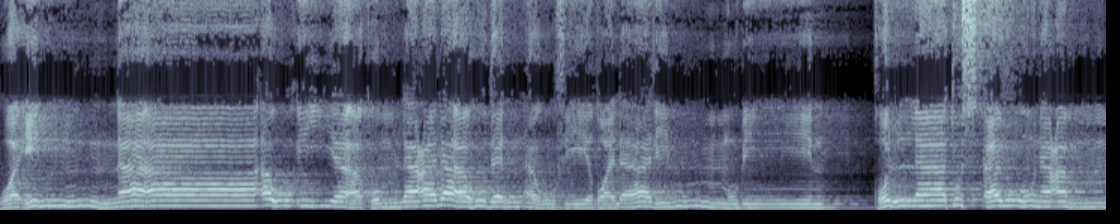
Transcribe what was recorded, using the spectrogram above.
وإنا أو إياكم لعلى هدى أو في ضلال مبين قل لا تسألون عما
